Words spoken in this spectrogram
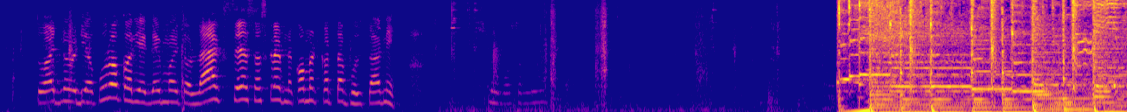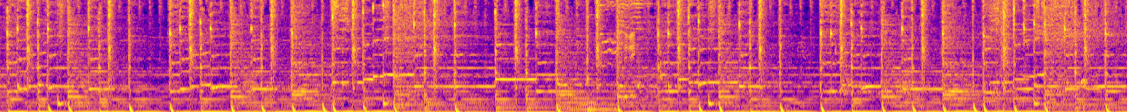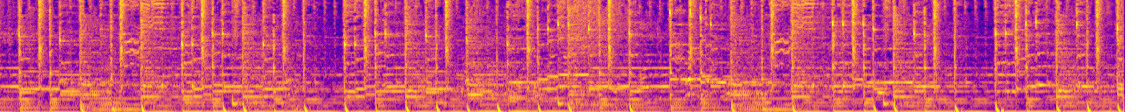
તો આજનો વીડિયો પૂરો કરીએ. ગમ્યો તો લાઈક શેર સબસ્ક્રાઇબ ને કોમેન્ટ કરતા ભૂલતા નહીં.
